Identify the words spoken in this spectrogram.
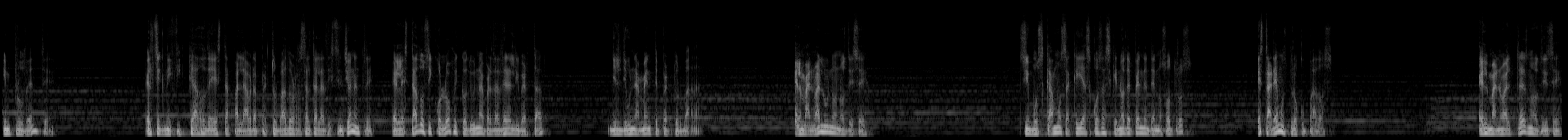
imprudente. El significado de esta palabra perturbado resalta la distinción entre el estado psicológico de una verdadera libertad y el de una mente perturbada. El manual 1 nos dice, si buscamos aquellas cosas que no dependen de nosotros, estaremos preocupados. El manual 3 nos dice,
